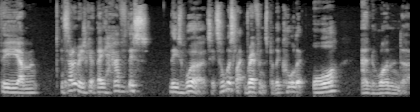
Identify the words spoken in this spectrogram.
the um, in Steiner education, they have this these words. It's almost like reverence, but they call it awe and wonder.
